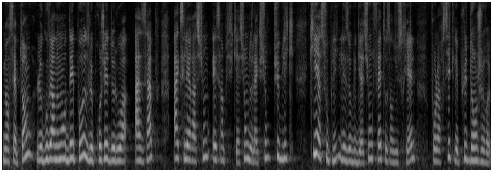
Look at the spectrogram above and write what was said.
Mais en septembre, le gouvernement dépose le projet de loi ASAP, accélération et simplification de l'action publique, qui assouplit les obligations faites aux industriels pour leurs sites les plus dangereux.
